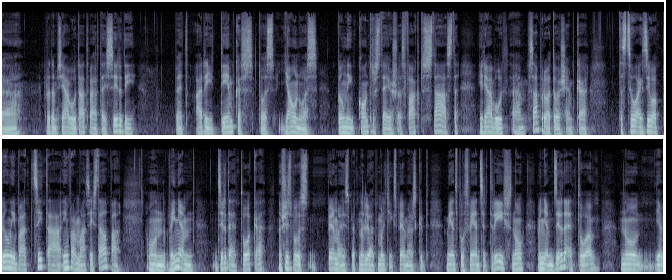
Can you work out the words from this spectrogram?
uh, protams, jābūt atvērtai sirdī, bet arī tiem, kas tos jaunos, pilnīgi kontrastējušos faktus stāsta, ir jābūt um, saprotošiem, ka tas cilvēks dzīvo pilnībā citā informācijas telpā, un viņam dzirdēt to, ka nu, šis būs pirmais, bet nu, ļoti muļķīgs piemērs, kad viens plus viens ir trīs. Nu, viņam dzirdēt to, nu, ja,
